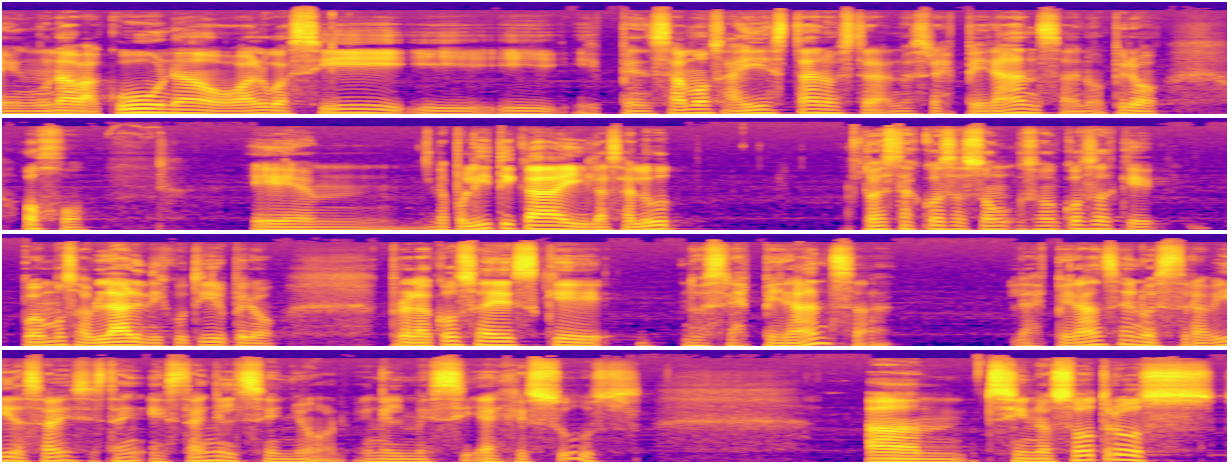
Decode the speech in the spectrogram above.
una vacuna o algo así y, pensamos, ahí está nuestra, nuestra esperanza, ¿no? Pero ojo, em, la política y la salud, todas estas cosas son, son cosas que podemos hablar y discutir, pero, pero la cosa es que nuestra esperanza la esperanza de nuestra vida, ¿sabes? Está en, está en el Señor, en el Mesías, en Jesús. Si nosotros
